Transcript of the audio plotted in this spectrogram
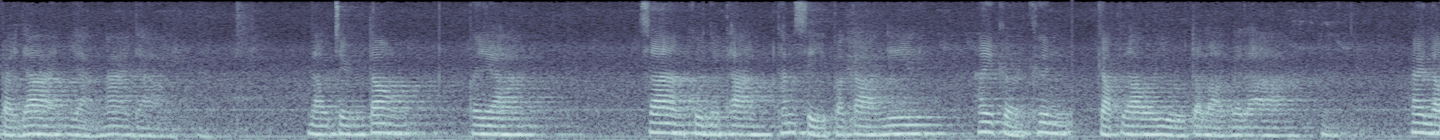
ไปได้อย่างง่ายดาย เราจึงต้องพยายามสร้างคุณธรรมทั้งสี่ประการนี้ให้เกิดขึ้นกับเราอยู่ตลอดเวลา ให้เรา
